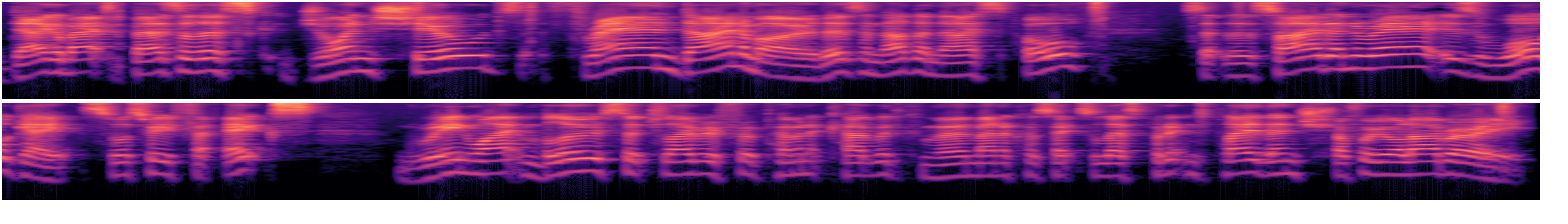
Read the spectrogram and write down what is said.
Daggerback Basilisk, Join Shields, Thran Dynamo, there's another nice pull. To the side, and rare is Wargate, Sorcery for X, Green, white, and blue. Search library for a permanent card with convert mana cost X or less. Put it into play, then shuffle your library.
